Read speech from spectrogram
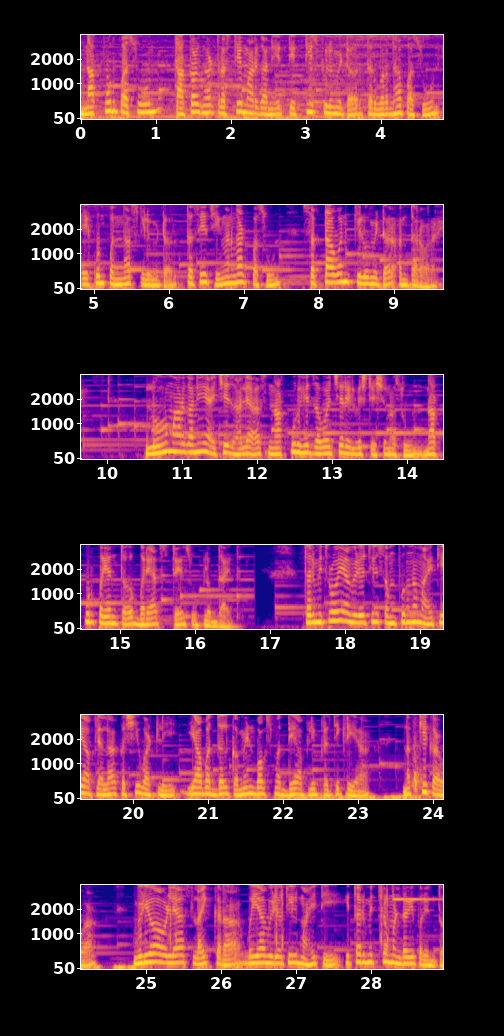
नागपूरपासून टाकळघाट रस्ते मार्गाने तेहतीस किलोमीटर तर वर्धापासून एकोणपन्नास किलोमीटर तसेच हिंगणघाटपासून सत्तावन्न किलोमीटर अंतरावर आहे. लोहमार्गाने यायचे झाल्यास नागपूर हे जवळचे रेल्वे स्टेशन असून नागपूरपर्यंत बऱ्याच ट्रेन्स उपलब्ध आहेत. तर मित्रो या व्हिडिओतील संपूर्ण माहिती आपल्याला कशी वाटली याबद्दल कमेंट बॉक्समध्ये आपली प्रतिक्रिया नक्की कळवा. व्हिडिओ आवडल्यास लाईक करा व या व्हिडिओतील माहिती इतर मित्रमंडळीपर्यंत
